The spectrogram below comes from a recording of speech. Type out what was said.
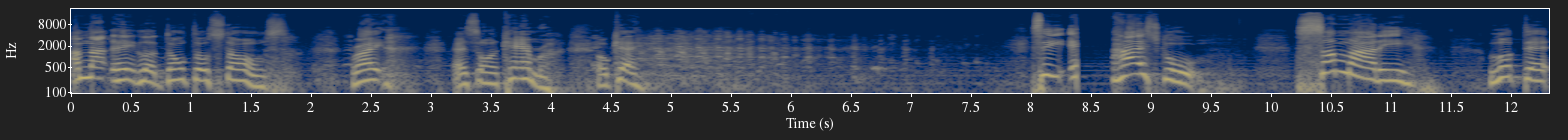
I'm not. Hey, look, don't throw stones, right? It's on camera, okay? See, in high school, somebody looked at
